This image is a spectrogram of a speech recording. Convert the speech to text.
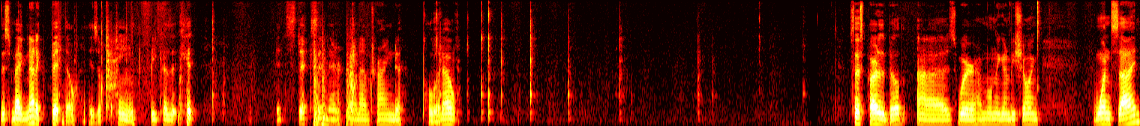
This magnetic bit though is a pain because it hit it sticks in there when I'm trying to pull it out. So this part of the build uh, is where I'm only going to be showing one side.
